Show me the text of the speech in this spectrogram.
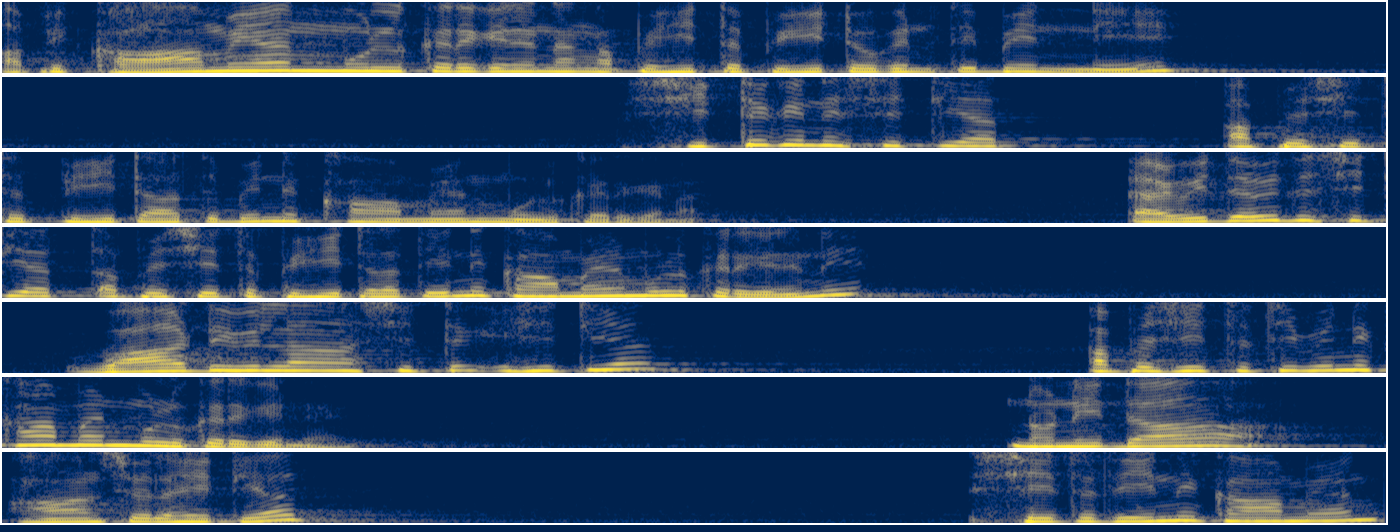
අපි කාමයන් මුල් කරගෙන නම් අපේ හිත පිහිටවගෙන තිබෙන්නේ සිටගෙන සිටියත් අපේ සිත පිහිටා තිබෙන්නේ කාමයන් මුල් කරගෙනයි. ඇවිදවිද සිටියත් අපේ සිත පිහිටලා තියෙන්නේ කාමයන් මුල් කරගෙනනේ. වාඩි වෙලා සිටියත් අපේ සිත තිබෙන්නේ කාමයන් මුල් කරගෙන. නොනිදා හාන්සි වෙලා හිටියත් සිත තියෙන්නේ කාමයන්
